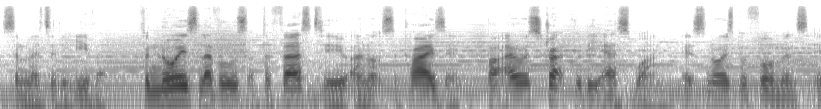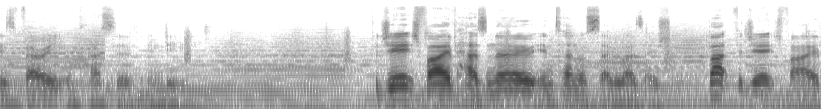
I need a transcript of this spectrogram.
similar to the EVA. The noise levels of the first two are not surprising, but I was struck with the S1. Its noise performance is very impressive indeed. The GH5 has no internal stabilization, but the GH5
